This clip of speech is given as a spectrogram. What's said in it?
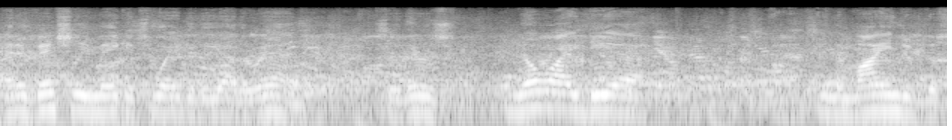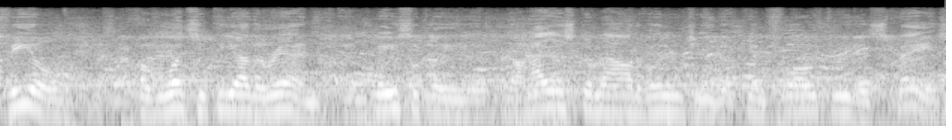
and eventually make its way to the other end. So there's no idea in the mind of the field of what's at the other end. And basically, the highest amount of energy that can flow through the space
